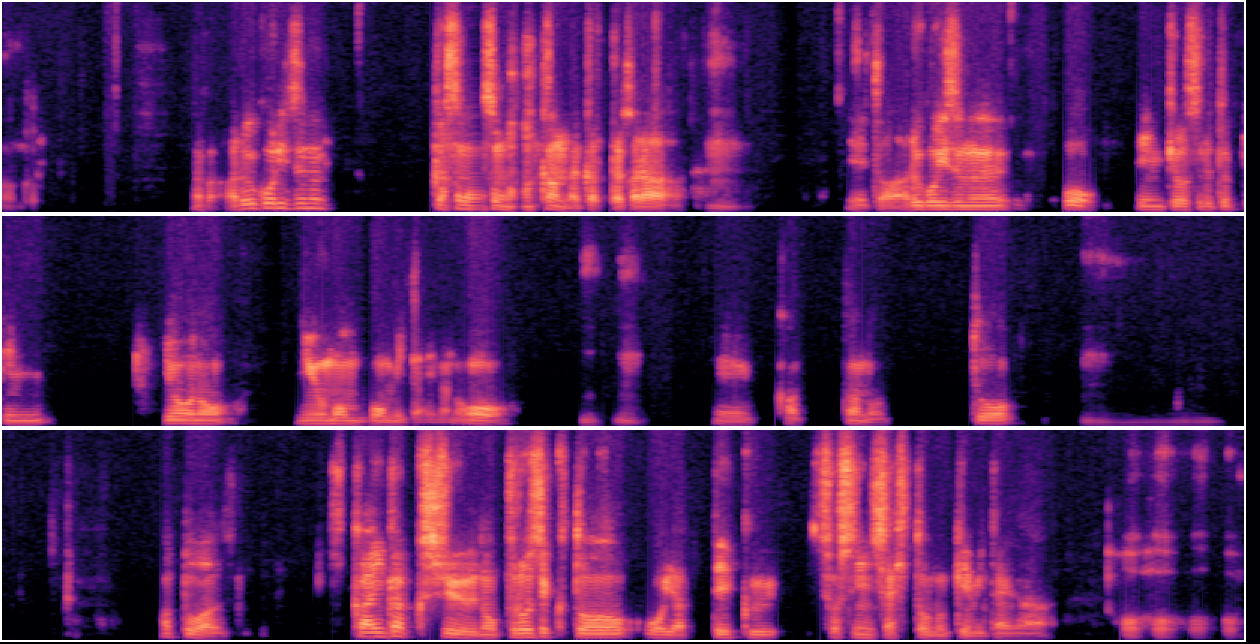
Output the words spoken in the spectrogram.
なんだろなんかアルゴリズムがそもそもわかんなかったから、う。うん。えっ、と、アルゴリズムを勉強するとき用の入門本みたいなのを、うんうん。えー買ったのと、うーんあとは、機械学習のプロジェクトをやっていく初心者人向けみたいな、ほうほうほうほ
